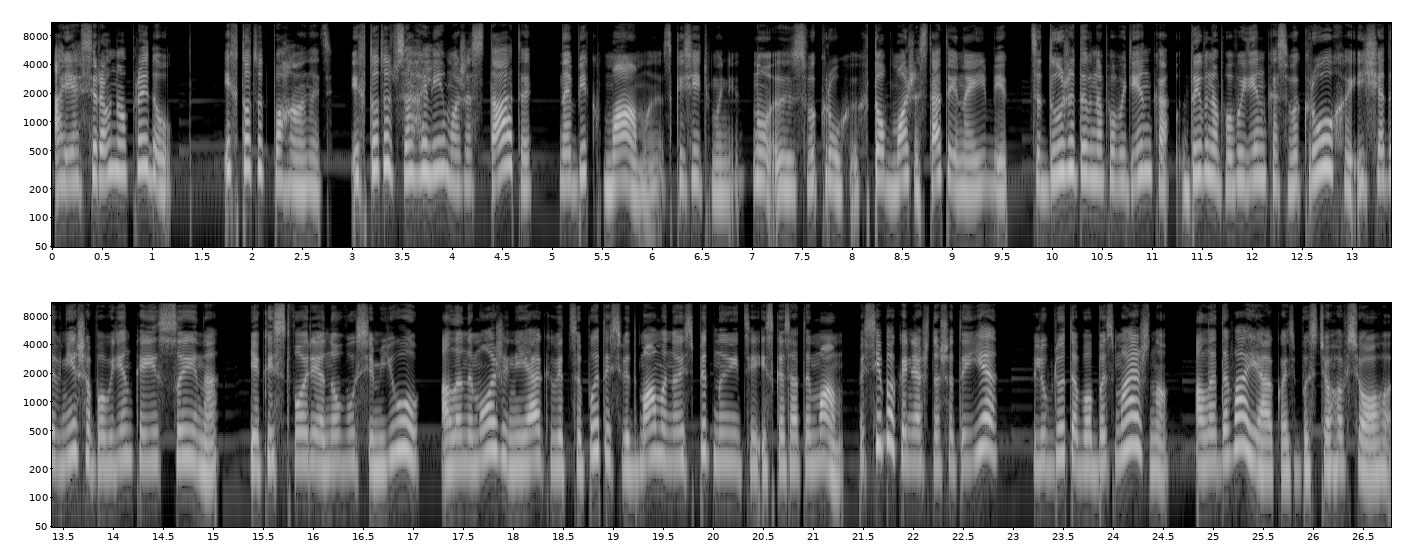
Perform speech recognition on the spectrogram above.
а я все одно прийду. І хто тут поганець? І хто тут взагалі може стати на бік мами? Скажіть мені, ну е, свекрухи, хто б може стати на її бік? Це дуже дивна поведінка, дивна поведінка свекрухи і ще дивніша поведінка її сина, який створює нову сім'ю, але не може ніяк відцепитись від маминої спідниці і сказати: Мам, спасибо, звісно, що ти є, люблю тебе безмежно, але давай якось без цього всього.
